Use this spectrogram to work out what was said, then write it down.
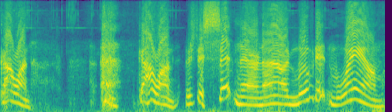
got one. got one. It was just sitting there now. I moved it and wham.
